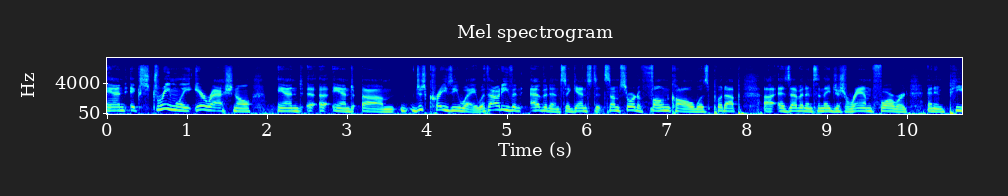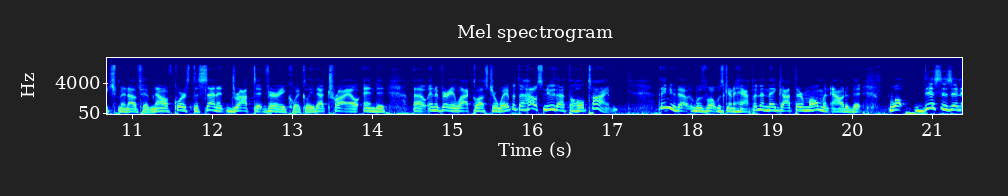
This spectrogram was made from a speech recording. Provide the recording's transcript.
and extremely irrational and uh, uh, and um, just crazy way, without even evidence against it. Some sort of phone call was put up uh, as evidence, and they just rammed forward an impeachment of him. Now, of course, the Senate dropped it very quickly. That trial ended uh, in a very lackluster way, but the House knew that the whole time. They knew that was what was going to happen, and they got their moment out of it. Well, this is an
